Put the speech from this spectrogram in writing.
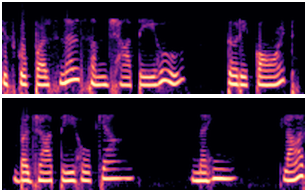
किसको पर्सनल समझाते हो तो रिकॉर्ड बजाते हो क्या? नहीं क्लास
